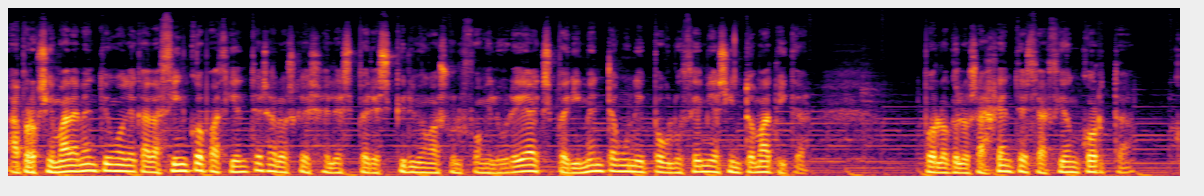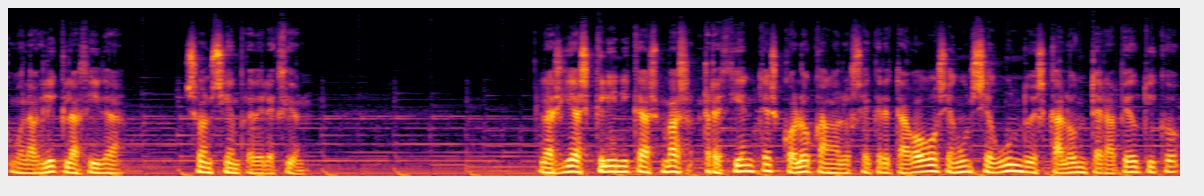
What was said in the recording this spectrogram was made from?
Aproximadamente uno de cada cinco pacientes a los que se les prescribe una sulfonilurea experimentan una hipoglucemia sintomática, por lo que los agentes de acción corta, como la gliclacida, son siempre de elección. Las guías clínicas más recientes colocan a los secretagogos en un segundo escalón terapéutico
